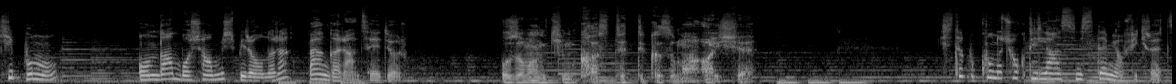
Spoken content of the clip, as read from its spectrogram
Ki bunu ondan boşanmış biri olarak ben garanti ediyorum. O zaman kim kastetti kızıma Ayşe? İşte bu konu çok dillensin istemiyor Fikret.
